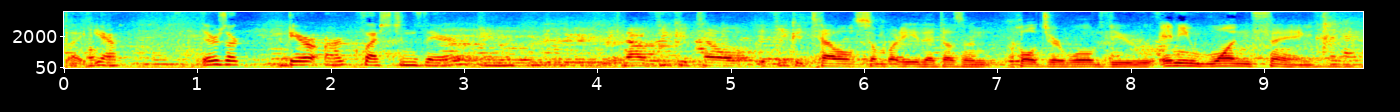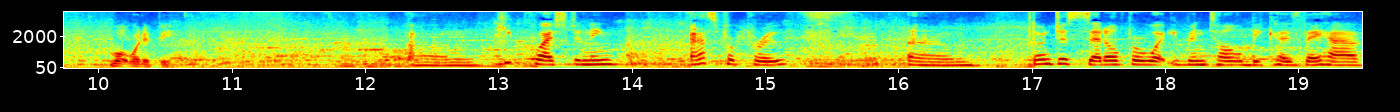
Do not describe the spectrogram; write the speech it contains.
but yeah, there's our there are questions there, and Now, if you could tell, if you could tell somebody that doesn't hold your worldview any one thing, what would it be? keep questioning, ask for proof. Um, don't just settle for what you've been told because they have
